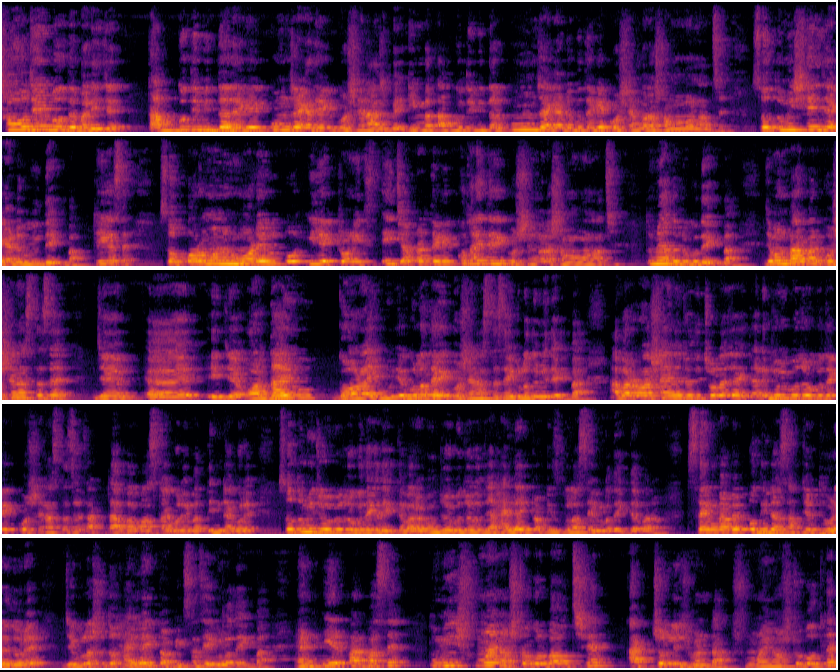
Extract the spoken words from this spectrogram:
সহজেই বলতে পারি যে তাপগতিবিদ্যা থেকে কোন জায়গা থেকে কোশ্চেন আসবে কিংবা তাপগতিবিদ্যার কোন জায়গাটুকু থেকে কোশ্চেন করার সম্ভাবনা আছে? সো তুমি সেই জায়গাটুকুই দেখবা, ঠিক আছে? সো পরমাণুর মডেল ও ইলেকট্রনিক্স এই চ্যাপ্টার থেকে কোথায় থেকে কোশ্চেন করার সম্ভাবনা আছে? তুমি এতটুকু দেখবা। যেমন বারবার কোশ্চেন আসতেছে যে এই যে অর্ধায়ু, গড়ায়ু, এগুলো থেকে কোশ্চেন আসতেছে, এগুলো তুমি দেখবা। আবার রসায়নে যদি চলে যায়, তাহলে জৈব যৌগ থেকে কোশ্চেন আসতেছে চারটা বা পাঁচটা করে বা তিনটা করে। সো তুমি জৈব যৌগ থেকে দেখতে পারো এবং জৈব যৌগ যে হাইলাইট টপিকসগুলো আছে, এগুলো দেখতে পারো। সেম ভাবে প্রতিটা সাবজেক্ট ধরে ধরে যেগুলো শুধু হাইলাইট টপিকস আছে, এগুলো দেখবা। এন্ড এর পারপাসে তুমি সময় নষ্ট করবা হচ্ছে আটচল্লিশ ঘণ্টা। সময় নষ্ট বলতে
